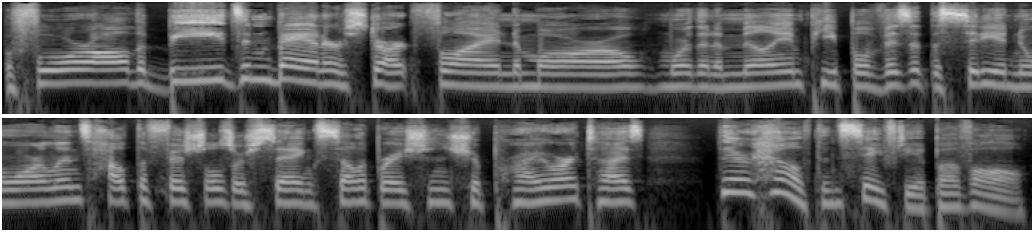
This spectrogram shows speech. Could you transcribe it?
before all the beads and banners start flying tomorrow, more than a million people visit the city of New Orleans. Health officials are saying celebrations should prioritize their health and safety above all.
